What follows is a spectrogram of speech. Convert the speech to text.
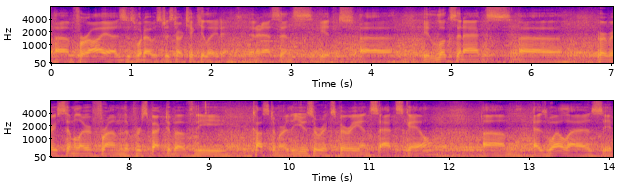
um, for IaaS is what I was just articulating. And in essence, it uh, it looks and acts uh, very, very similar from the perspective of the customer, the user experience at scale. Um, as well as it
